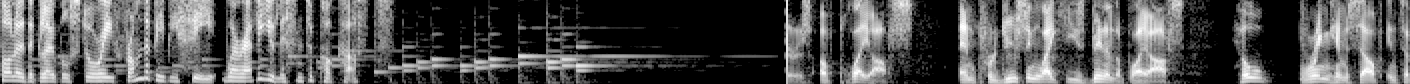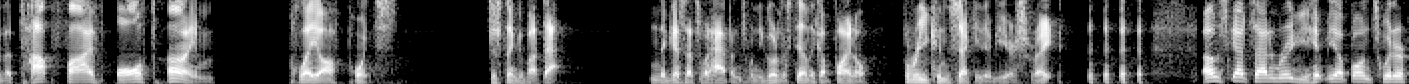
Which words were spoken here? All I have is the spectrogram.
Follow The Global Story from the BBC wherever you listen to podcasts. of playoffs and producing like he's been in the playoffs, he'll bring himself into the top five all time playoff points. Just think about that. And I guess that's what happens when you go to the Stanley Cup final three consecutive years, right? I'm Scott Seidenberg. You hit me up on Twitter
